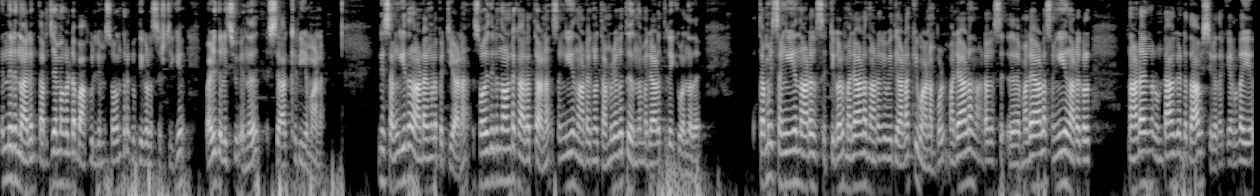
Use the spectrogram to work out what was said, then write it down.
എന്നിരുന്നാലും തർജമകളുടെ ബാഹുല്യം സ്വതന്ത്ര കൃതികൾ സൃഷ്ടിക്ക് വഴിതെളിച്ചു എന്നത് ശ്ലാഘനീയമാണ് ഇനി സംഗീത നാടകങ്ങളെ പറ്റിയാണ്. സ്വാതിരുന്നാളിന്റെ കാലത്താണ് സംഗീത നാടകങ്ങൾ തമിഴകത്ത് നിന്ന് മലയാളത്തിലേക്ക് വന്നത്. തമിഴ് സംഗീത നാടക സെറ്റുകൾ മലയാള നാടകവേദി അടക്കി വാണപ്പോൾ മലയാള നാടക മലയാള സംഗീത നാടക നാടകങ്ങൾ ഉണ്ടാകേണ്ടത് ആവശ്യകത കേരളീയർ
